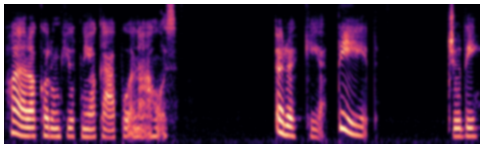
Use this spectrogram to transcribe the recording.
ha el akarunk jutni a kápolnához. Örökké a tiéd, Judy.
